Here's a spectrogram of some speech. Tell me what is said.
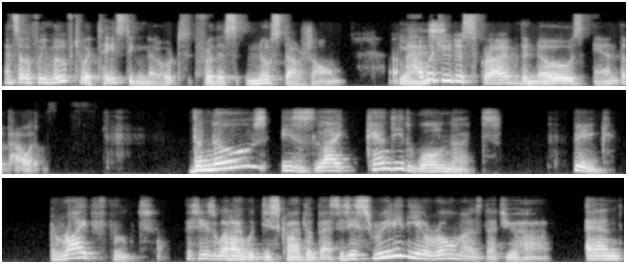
And so if we move to a tasting note for this Noces d'Argent, uh, yes. how would you describe the nose and the palate? The nose is like candied walnut, fig, ripe fruit. This is what I would describe the best. It is really the aromas that you have and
